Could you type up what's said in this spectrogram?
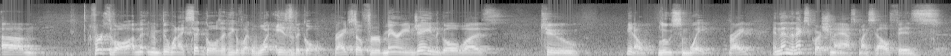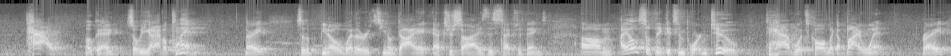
um, first of all, I mean, when I set goals, I think of like, what is the goal, right? So for Mary and Jane, the goal was to, you know, lose some weight, right? And then the next question I ask myself is, how? Okay, so you gotta have a plan, right? So, the, you know, whether it's, you know, diet, exercise, this types of things. Um, I also think it's important too to have what's called like a by when, right?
